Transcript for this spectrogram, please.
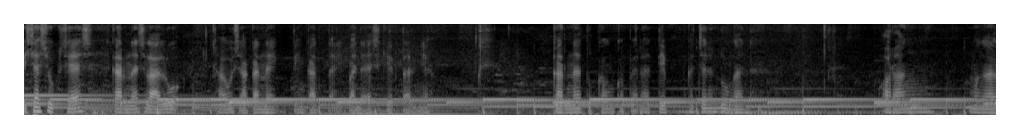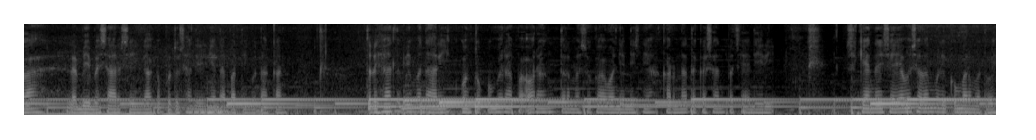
Bisa sukses karena selalu haus akan naik tingkat daripada sekitarnya. Karena tukang kooperatif kecenderungan orang mengalah lebih besar sehingga keputusan dirinya dapat digunakan. Terlihat lebih menarik untuk beberapa orang termasuk lawan jenisnya karena terkesan percaya diri. Sekian dari saya. Wassalamualaikum warahmatullahi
